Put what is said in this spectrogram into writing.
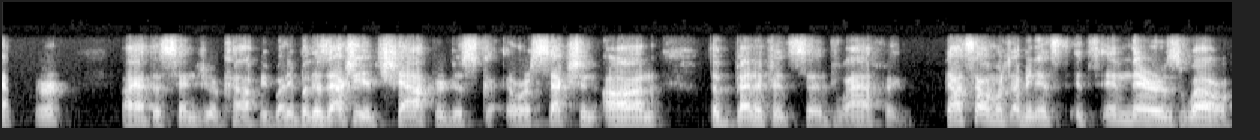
After. I have to send you a copy, buddy. But there's actually a chapter or a section on the benefits of laughing. That's how much I mean. It's it's in there as well,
